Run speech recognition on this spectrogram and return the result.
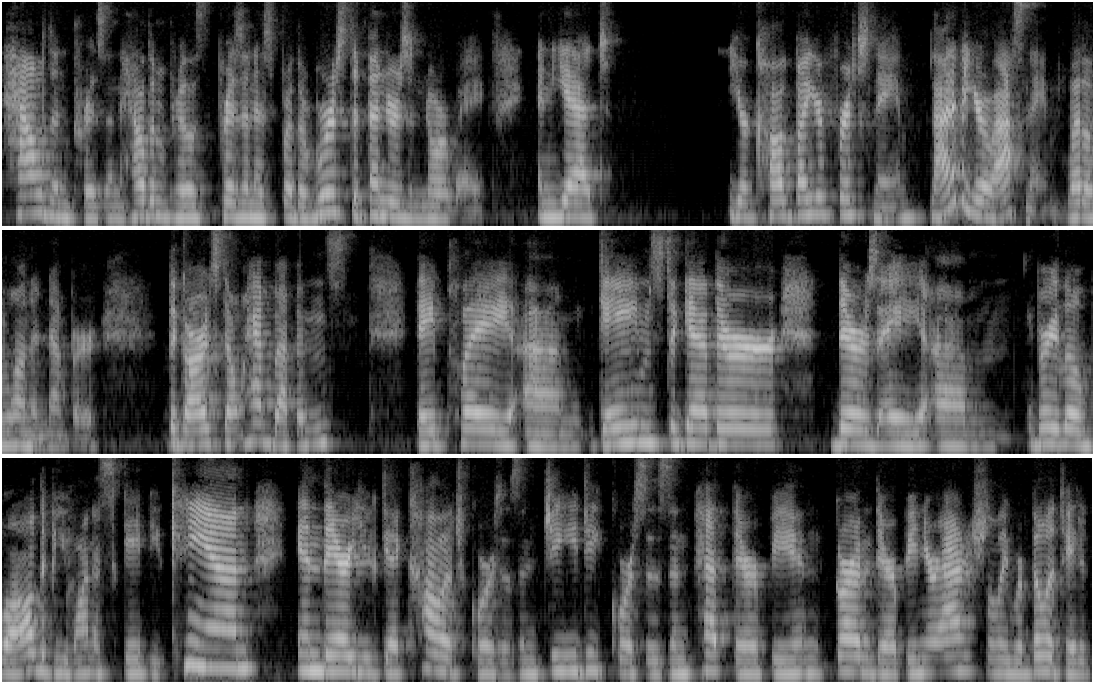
Halden Prison. Halden Prison is for the worst offenders in Norway. And yet, you're called by your first name, not even your last name, let alone a number. The guards don't have weapons. They play um, games together. There's a um, very low wall. If you want to escape, you can. In there, you get college courses and GED courses and pet therapy and garden therapy, and you're actually rehabilitated.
